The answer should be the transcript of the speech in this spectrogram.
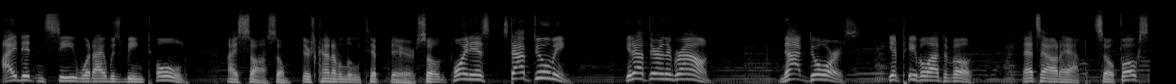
I didn't see what I was being told I saw. So there's kind of a little tip there. So the point is stop dooming. Get out there on the ground, knock doors, get people out to vote. That's how it happens. So, folks,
